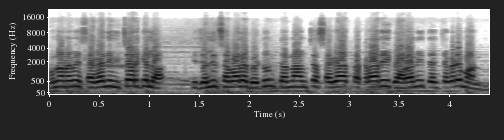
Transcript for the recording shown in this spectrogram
म्हणून आम्ही सगळ्यांनी विचार केला की जलील साहेबाला भेटून त्यांना आमच्या सगळ्या तक्रारी गाराणी त्यांच्याकडे मांडू.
